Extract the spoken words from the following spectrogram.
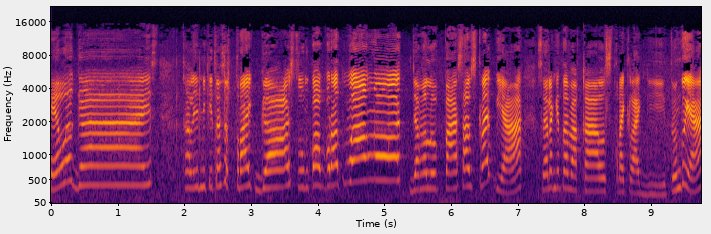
Hello guys. Kali ini kita strike guys. Sumpah berat banget. Jangan lupa subscribe ya. Sekarang kita bakal strike lagi. Tunggu ya.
